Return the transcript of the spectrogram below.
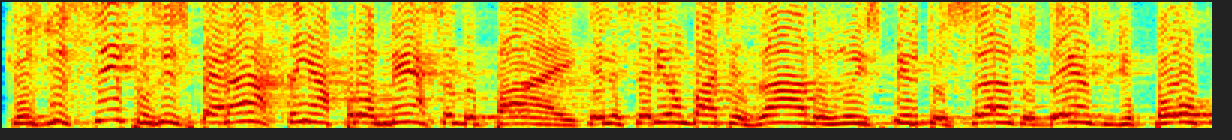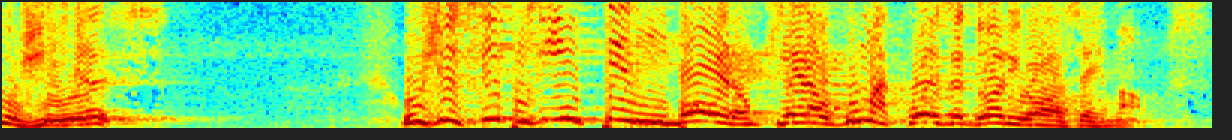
que os discípulos esperassem a promessa do Pai, que eles seriam batizados no Espírito Santo dentro de poucos dias, os discípulos entenderam que era alguma coisa gloriosa, irmãos.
